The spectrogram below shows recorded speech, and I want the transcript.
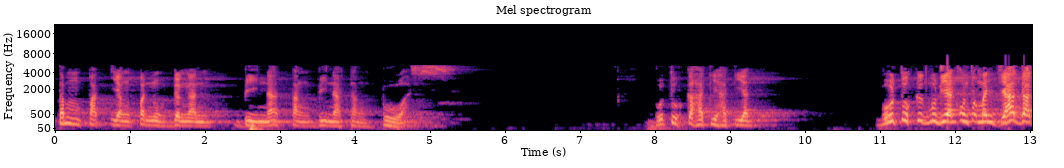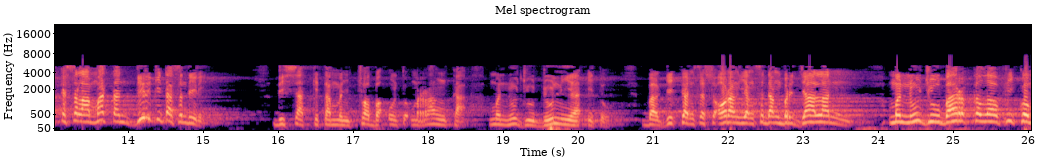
tempat yang penuh dengan binatang-binatang buas. Butuh kehati-hatian. Butuh kemudian untuk menjaga keselamatan diri kita sendiri di saat kita mencoba untuk merangkak menuju dunia itu bagikan seseorang yang sedang berjalan menuju barakallahu fikum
